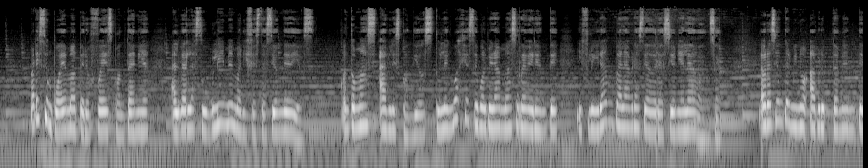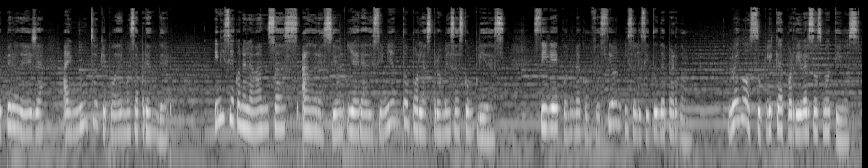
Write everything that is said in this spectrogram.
Parece un poema, pero fue espontánea al ver la sublime manifestación de Dios. Cuanto más hables con Dios, tu lenguaje se volverá más reverente y fluirán palabras de adoración y alabanza. La oración terminó abruptamente, pero de ella hay mucho que podemos aprender. Inicia con alabanzas, adoración y agradecimiento por las promesas cumplidas. Sigue con una confesión y solicitud de perdón. Luego suplica por diversos motivos.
